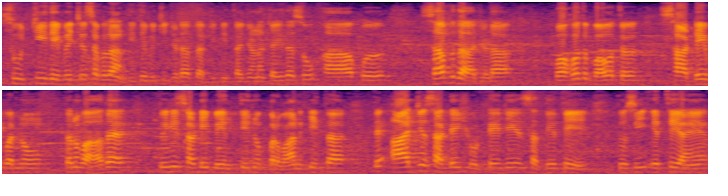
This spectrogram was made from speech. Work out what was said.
ਸੂਚੀ ਦੇ ਵਿੱਚ ਸੰਵਿਧਾਨਤੀ ਦੇ ਵਿੱਚ ਜਿਹੜਾ ਦਰਜ ਕੀਤਾ ਜਾਣਾ ਚਾਹੀਦਾ। ਸੋ ਆਪ ਸਭ ਦਾ ਜਿਹੜਾ ਬਹੁਤ ਬਹੁਤ ਸਾਡੇ ਵੱਲੋਂ ਧੰਨਵਾਦ ਹੈ। ਤੁਸੀਂ ਸਾਡੀ ਬੇਨਤੀ ਨੂੰ ਪ੍ਰਵਾਨ ਕੀਤਾ ਤੇ ਅੱਜ ਸਾਡੇ ਛੋਟੇ ਜਿਹੇ ਸੱਦੇ ਤੇ ਤੁਸੀਂ ਇੱਥੇ ਆਏ ਆ।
